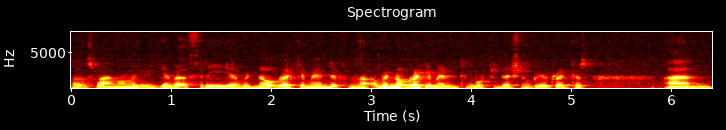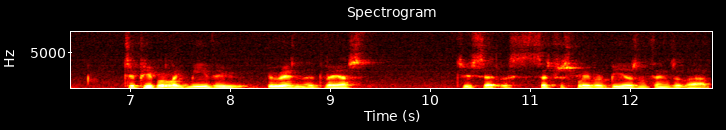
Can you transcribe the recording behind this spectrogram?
So that's why I'm only going to give it a three. I would not recommend it from that. I would not recommend it to more traditional beer drinkers. And to people like me who, who isn't adverse to citrus flavoured beers and things like that,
